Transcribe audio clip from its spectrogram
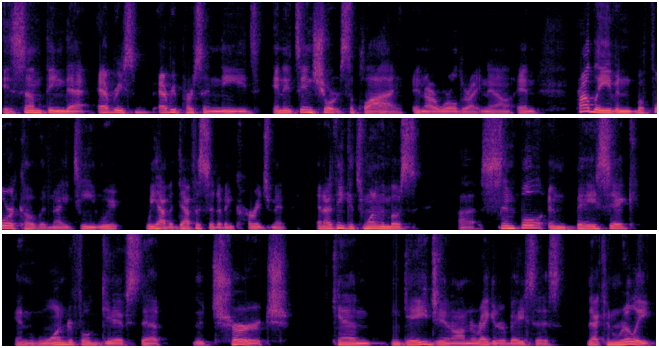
is something that every every person needs, and it's in short supply in our world right now. And probably even before COVID nineteen, we we have a deficit of encouragement, and I think it's one of the most uh, simple and basic and wonderful gifts that the church can engage in on a regular basis that can really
